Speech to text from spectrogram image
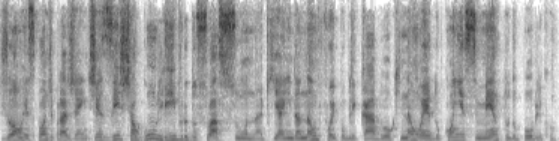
João, responde pra gente: existe algum livro do Suassuna que ainda não foi publicado ou que não é do conhecimento do público?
